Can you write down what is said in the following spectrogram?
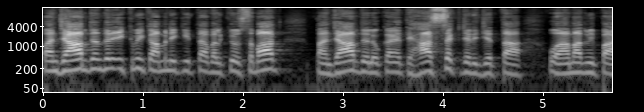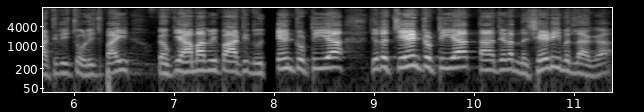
ਪੰਜਾਬ ਦੇ ਅੰਦਰ ਇੱਕ ਵੀ ਕੰਮ ਨਹੀਂ ਕੀਤਾ, ਬਲਕਿ ਉਸ ਤੋਂ ਬਾਅਦ ਪੰਜਾਬ ਦੇ ਲੋਕਾਂ ਨੇ ਇਤਿਹਾਸਕ ਜਿਹੜੀ ਜਿੱਤ ਆ, ਉਹ ਆਮ ਆਦਮੀ ਪਾਰਟੀ ਦੀ ਝੋਲੀ 'ਚ ਪਾਈ, ਕਿਉਂਕਿ ਆਮ ਆਦਮੀ ਪਾਰਟੀ ਦੀ ਚੇਨ ਟੁੱਟੀ ਆ। ਜਦੋਂ ਚੇਨ ਟੁੱਟੀ ਆ, ਤਾਂ ਜਿਹੜਾ ਨਸ਼ੇੜੀ ਬੰਦਾਗਾ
